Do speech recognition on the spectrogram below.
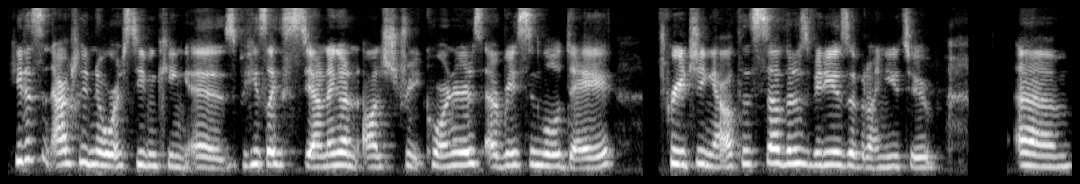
He doesn't actually know where Stephen King is, but he's like standing on, on street corners every single day, preaching out this stuff. There's videos of it on YouTube. Um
